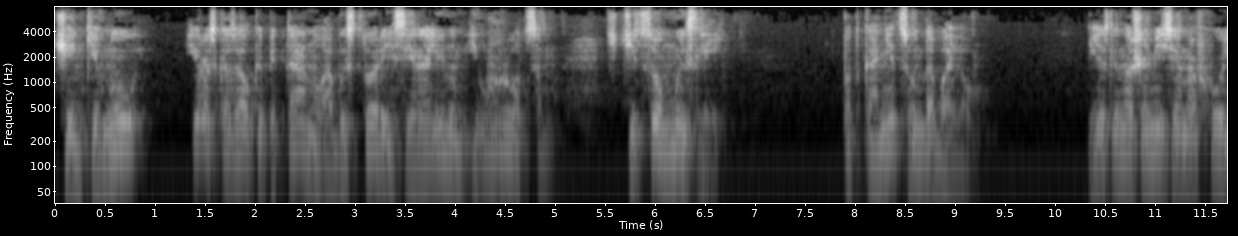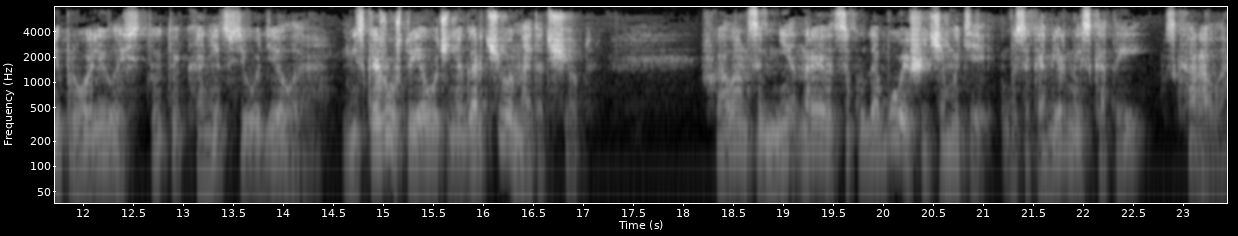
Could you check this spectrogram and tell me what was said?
Чин кивнул и рассказал капитану об истории с Яролином и уродцем, чтецом мыслей. Под конец он добавил. Если наша миссия на Вхоле провалилась, то это конец всего дела. Не скажу, что я очень огорчен на этот счет. В мне нравятся куда больше, чем эти высокомерные скоты с Харала.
